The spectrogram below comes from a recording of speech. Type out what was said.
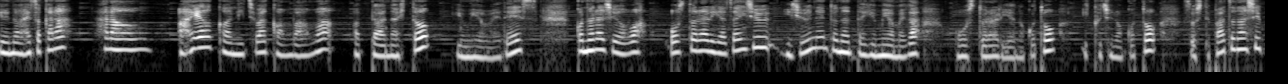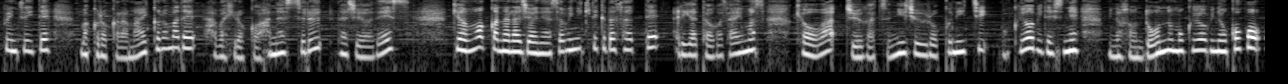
球のへそから。ハローおはよう。こんにちは。こんばんは。夫の人。ゆみよめです。このラジオはオーストラリア在住。20年となったゆみよめがオーストラリアのこと育児のことそしてパートナーシップについてマクロからマイクロまで幅広くお話しするラジオです。今日もこのラジオに遊びに来てくださってありがとうございます。今日は10月26日木曜日ですね。皆さんどんな木曜日の午後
